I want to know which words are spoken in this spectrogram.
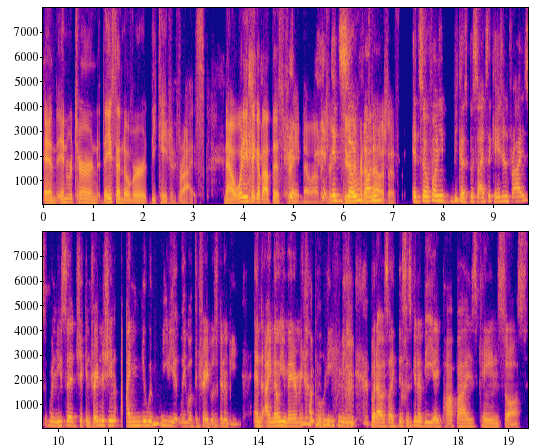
And in return, they send over the Cajun fries. Now, what do you think about this trade, Noah, between It's two so different funny. establishments? It's so funny because besides the Cajun fries, when you said chicken trade machine, I knew immediately what the trade was going to be. And I know you may or may not believe me, but I was like, this is going to be a Popeyes cane sauce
